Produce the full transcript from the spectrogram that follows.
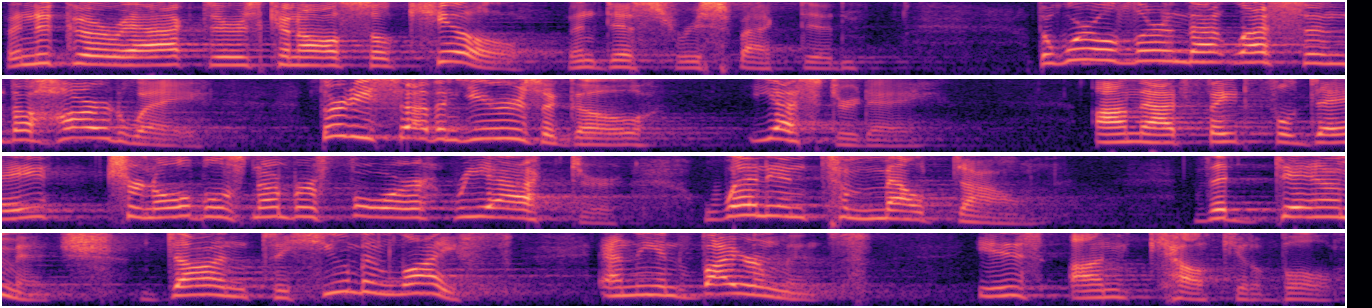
But nuclear reactors can also kill when disrespected. The world learned that lesson the hard way 37 years ago, yesterday. On that fateful day, Chernobyl's number four reactor went into meltdown. The damage done to human life and the environment is uncalculable.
